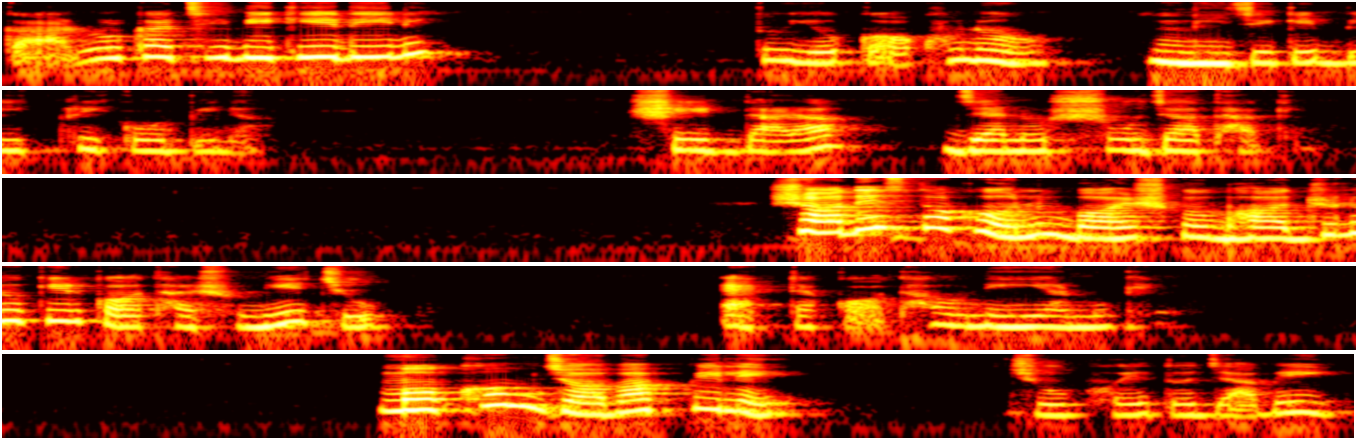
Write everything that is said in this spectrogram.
কারোর কাছে বিকিয়ে দিইনি, তুইও কখনো নিজেকে বিক্রি করবি না। সের দ্বারা যেন সোজা থাকে। স্বদেশ তখন বয়স্ক ভদ্রলোকের কথা শুনে চুপ। একটা কথাও নেই আর মুখে। মোক্ষম জবাব পেলে চুপ হয়ে তো যাবেই।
